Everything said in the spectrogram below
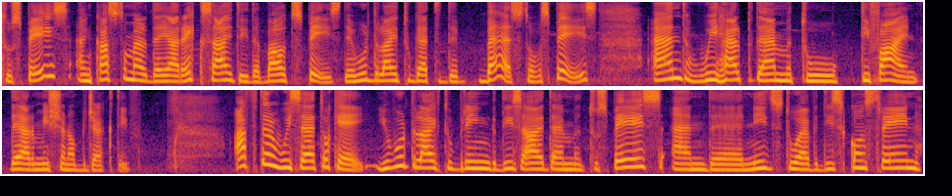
to space and customers they are excited about space. They would like to get the best of space and we help them to define their mission objective after we said, okay, you would like to bring this item to space and uh, needs to have this constraint,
